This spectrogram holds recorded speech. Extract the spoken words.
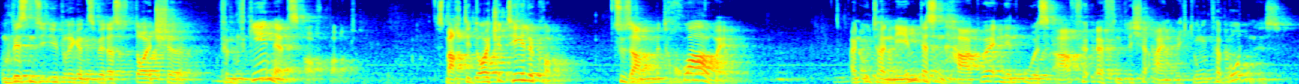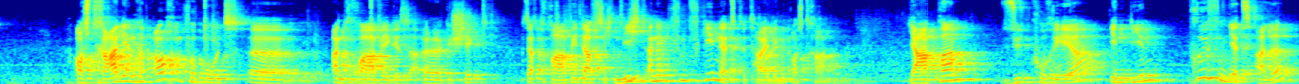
Und wissen Sie übrigens, wer das deutsche 5G-Netz aufbaut? Das macht die Deutsche Telekom zusammen mit Huawei, ein Unternehmen, dessen Hardware in den USA für öffentliche Einrichtungen verboten ist. Australien hat auch ein Verbot äh, an Huawei äh, geschickt, gesagt, Huawei darf sich nicht an dem 5G-Netz beteiligen in Australien. Japan, Südkorea, Indien prüfen jetzt alle,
